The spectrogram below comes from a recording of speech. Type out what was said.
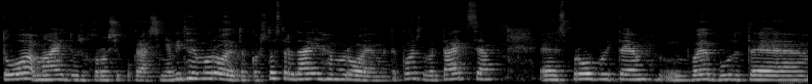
то мають дуже хороші покращення. Від геморою також. Хто страдає гемороями, також звертайтеся, е, спробуйте, ви будете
